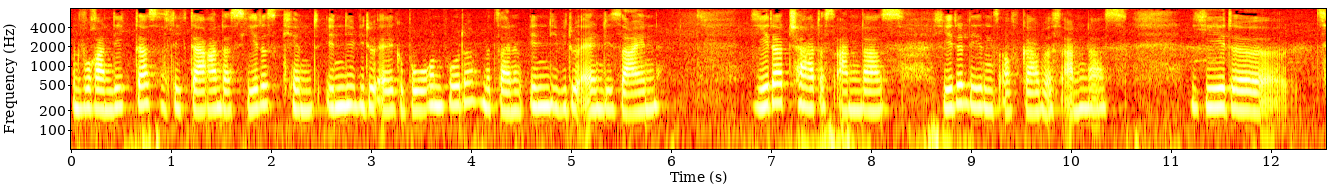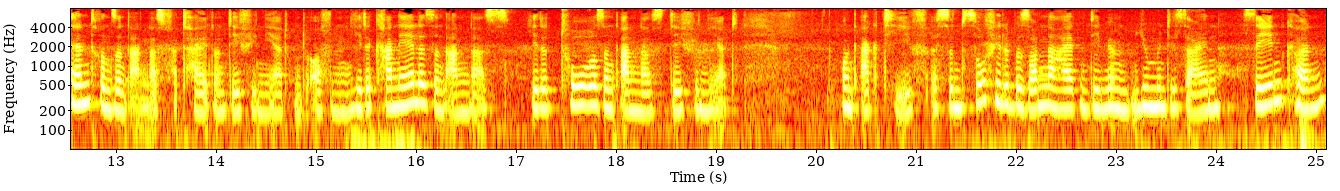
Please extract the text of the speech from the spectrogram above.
Und woran liegt das? Es liegt daran, dass jedes Kind individuell geboren wurde mit seinem individuellen Design. Jeder Chart ist anders, jede Lebensaufgabe ist anders, jede Zentren sind anders verteilt und definiert und offen, jede Kanäle sind anders, jede Tore sind anders definiert und aktiv. Es sind so viele Besonderheiten, die wir im Human Design sehen können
